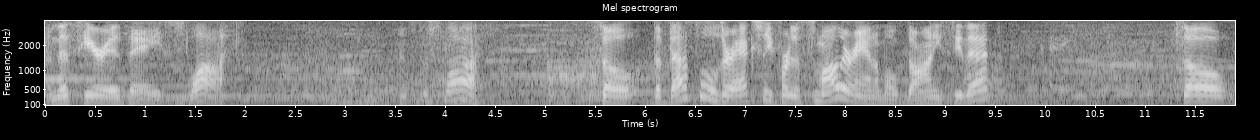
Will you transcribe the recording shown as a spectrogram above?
And this here is a sloth. It's the sloth. So the vessels are actually for the smaller animals, Dawn. You see that? So,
